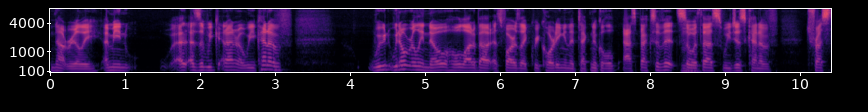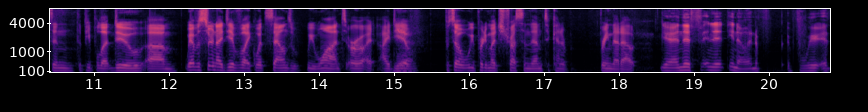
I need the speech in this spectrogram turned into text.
Not really. I mean, as a we, I don't know, we kind of we we don't really know a whole lot about as far as like recording and the technical aspects of it. So with us, we just kind of trust in the people that do. Um, we have a certain idea of like what sounds we want or idea Yeah. of, so we pretty much trust in them to kind of bring that out. Yeah, and if and it you know, and if if we're if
